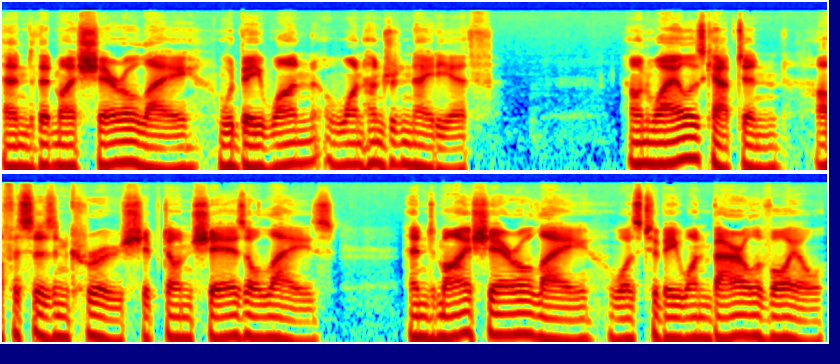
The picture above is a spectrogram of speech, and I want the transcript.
and that my share or lay would be one one hundred and eightieth. On whalers captain, officers and crew shipped on shares or lays, and my share or lay was to be one barrel of oil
